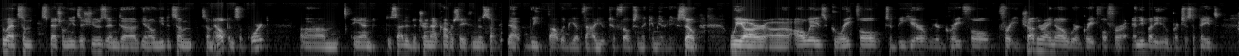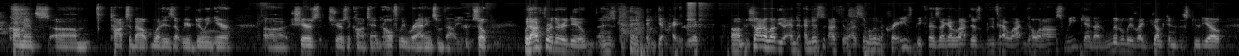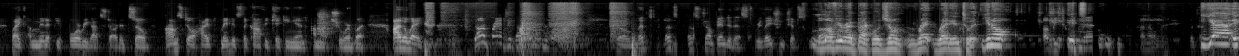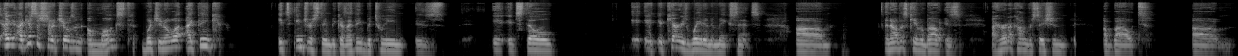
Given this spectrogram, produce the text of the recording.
who had some special needs issues and uh, you know needed some some help and support um, and decided to turn that conversation into something that we thought would be of value to folks in the community so we are uh, always grateful to be here we're grateful for each other i know we're grateful for anybody who participates comments um, talks about what it is that we're doing here uh, shares shares the content and hopefully we're adding some value so without further ado i'm just gonna get right into it um, Shawn, I love you, and and this I feel I seem a little crazed because I got a lot. There's we've had a lot going on this week, and I literally like jumped into the studio like a minute before we got started. So I'm still hyped. Maybe it's the coffee kicking in. I'm not sure, but either way, Shawn Francis. So let's let's let's jump into this relationships. Love, love you right back. We'll jump right right into it. You know, it's. Yeah, I, I guess I should have chosen amongst, but you know what? I think it's interesting because I think between is it, it's still it, it, carries weight and it makes sense. Um, and how this came about is I heard a conversation about um,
